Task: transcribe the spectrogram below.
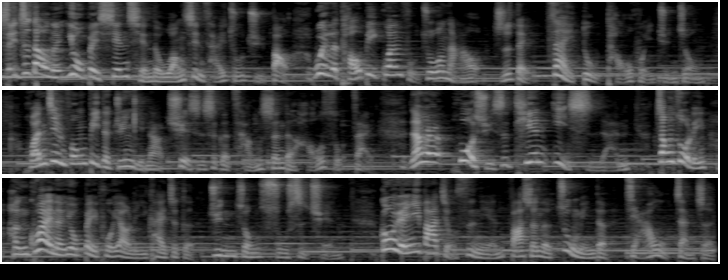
谁知道呢，又被先前的王姓财主举报，为了逃避官府捉拿哦，只得再度逃回军中。环境封闭的军营啊，确实是个藏身的好所在。然而，或许是天意使然，张作霖很快呢，又被迫要离开这个军中舒适圈。公元一八九四年，发生了著名的甲午战争。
